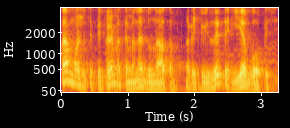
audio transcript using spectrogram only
Там можете підтримати мене донатом. Реквізити є в описі.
